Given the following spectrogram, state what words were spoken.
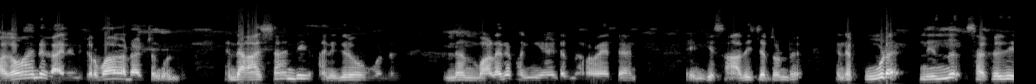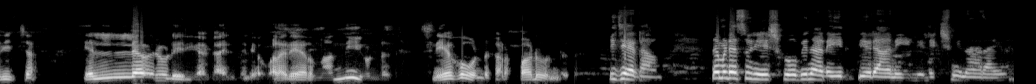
ഭഗവാന്റെ കാര്യം കൃപാകടാക്ഷം കൊണ്ട് എന്റെ ആശാന്റെ അനുഗ്രഹം കൊണ്ട് എല്ലാം വളരെ ഭംഗിയായിട്ട് നിറവേറ്റാൻ എനിക്ക് സാധിച്ചിട്ടുണ്ട്. എന്റെ കൂടെ നിന്ന് സഹകരിച്ച എല്ലാവരോടും എനിക്ക് ആ കാര്യത്തിൽ വളരെയേറെ നന്ദിയുണ്ട് സ്നേഹമുണ്ട് കടപ്പാടുമുണ്ട്. വിജയേട്ടാ നമ്മുടെ സുരേഷ് ഗോപി നടയിരുത്തിയ ഒരു ആനയില്ലേ ലക്ഷ്മി നാരായണൻ?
